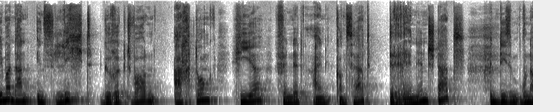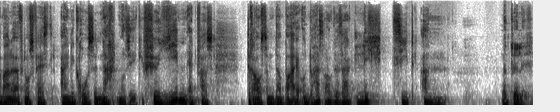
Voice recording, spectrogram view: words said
immer dann ins Licht gerückt worden. Achtung, hier findet ein Konzert drinnen statt. In diesem wunderbaren Eröffnungsfest eine große Nachtmusik. Für jeden etwas draußen dabei. Und du hast auch gesagt, Licht zieht an. Natürlich.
